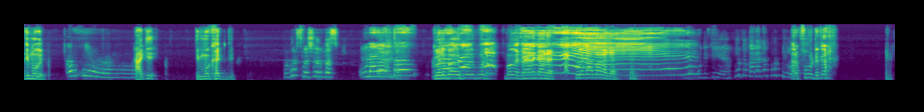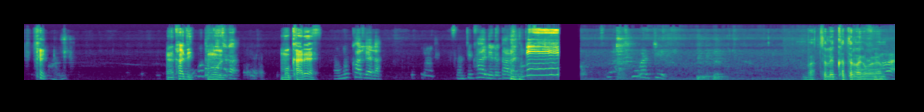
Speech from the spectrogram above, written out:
खाती मग. हा की ती मग खाती बस. बघ. तुला बघ तुला पुढे. बघत आहे ना काय तुला काय बघायचं? अरे फुट का हा, खाती फोटो मग. खा रे. हा, खाल्लेला आणि ते खाल्लेलं काढायचं. वरची. बस लय खतरनाक बघा.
